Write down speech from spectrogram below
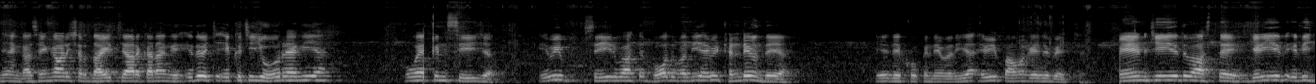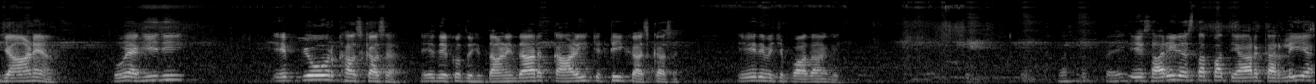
ਨਿਹੰਗਾ ਸਿੰਘਾਂ ਵਾਲੀ ਸ਼ਰਦਾਈ ਤਿਆਰ ਕਰਾਂਗੇ। ਇਹਦੇ ਵਿੱਚ ਇੱਕ ਚੀਜ਼ ਹੋਰ ਰਹਿ ਗਈ ਆ, ਉਹ ਹੈ ਕਿਨਸੀਜ ਇਹ ਵੀ ਸਰੀਰ ਵਾਸਤੇ ਬਹੁਤ ਵਧੀਆ, ਇਹ ਵੀ ਠੰਡੇ ਹੁੰਦੇ ਆ। ਇਹ ਦੇਖੋ ਕਿੰਨੇ ਵਧੀਆ, ਇਹ ਵੀ ਪਾਵਾਂਗੇ ਇਹਦੇ ਵਿੱਚ। ਮੇਨ ਚੀਜ਼ ਇਹਦੇ ਵਾਸਤੇ ਜਿਹੜੀ ਇਹ- ਇਹਦੀ ਜਾਨ ਆ, ਉਹ ਹੈਗੀ ਜੀ, ਇਹ ਪਿਓਰ ਖਸਖਸ ਹੈ ਇਹ ਦੇਖੋ ਤੁਸੀਂ, ਦਾਣੇਦਾਰ ਕਾਲੀ ਚਿੱਟੀ ਖਸਖਸ ਇਹ ਇਹਦੇ ਵਿੱਚ ਪਾ ਦਾਂਗੇ। ਇਹ ਸਾਰੀ ਰਸਤਾ ਆਪਾਂ ਤਿਆਰ ਕਰ ਲਈ ਆ,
